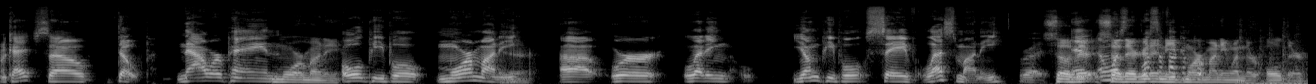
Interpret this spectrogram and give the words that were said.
Okay, so dope. Now we're paying More money. old people more money. Yeah. Uh, we're letting young people save less money. Right. So they're so they're what's gonna the need more pro- money when they're older.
